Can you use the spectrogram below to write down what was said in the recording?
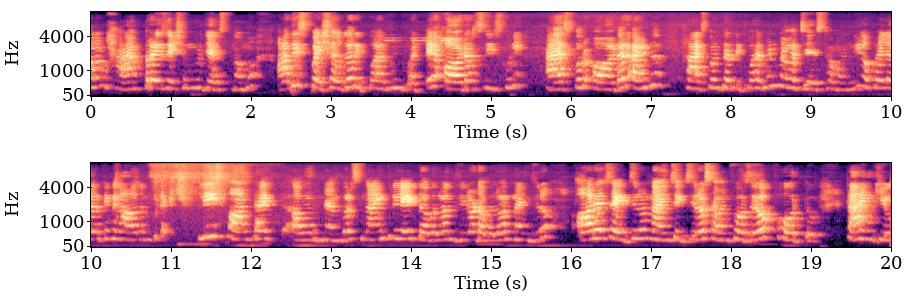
మనం హ్యాంపరైజేషన్ కూడా చేస్తున్నాము. అది స్పెషల్గా రిక్వైర్మెంట్ బట్టే ఆర్డర్స్ తీసుకుని as per order and as per the requirement మేము అది చేస్తామండి. ఒకవేళ ఎవరికైనా కావాలనుకుంటే please contact our numbers nine three eight double one zero double one nine zero RS eight zero nine six zero seven four zero four two thank you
